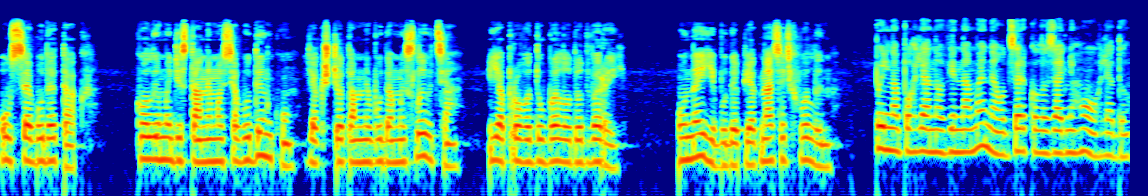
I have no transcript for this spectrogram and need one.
Усе буде так. Коли ми дістанемося будинку, якщо там не буде мисливця, я проведу Белу до дверей. У неї буде 15 хвилин. Пильно поглянув він на мене у дзеркало заднього огляду.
